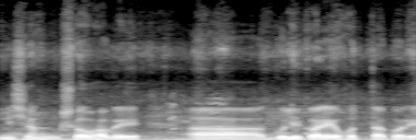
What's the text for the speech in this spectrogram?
নৃশংসভাবে গুলি করে হত্যা করে।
